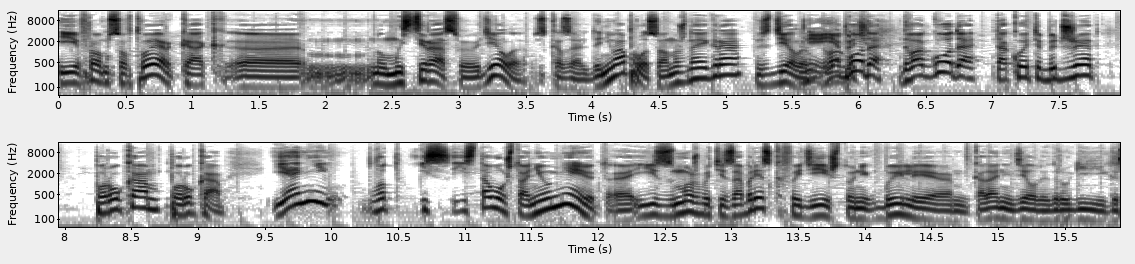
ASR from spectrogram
И From Software, как э, ну, мастера своего дела, сказали, да не вопрос, вам нужна игра, сделаем. Не, два, года, два года, такой-то бюджет, по рукам, по рукам. И они, вот из, из того, что они умеют, э, из, может быть, из обрезков идей, что у них были, когда они делали другие игры.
